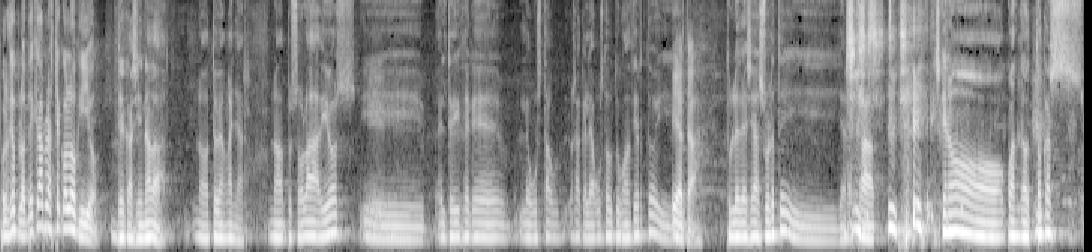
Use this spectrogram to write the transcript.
Por ejemplo, ¿de qué hablaste con Loquillo? De casi nada, no te voy a engañar. No, pues hola, adiós. Y él te dice que le gusta, o sea, que le ha gustado tu concierto y, Y ya está. Tú le deseas suerte y ya está. O sea, Es que no, cuando tocas,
